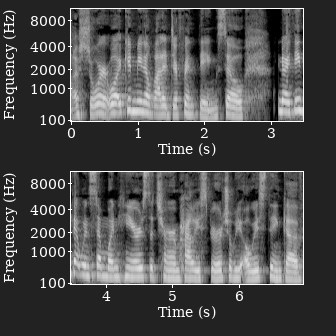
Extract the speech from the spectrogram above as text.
Uh, sure. Well, it can mean a lot of different things. So, you know, I think that when someone hears the term highly spiritual, we always think of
